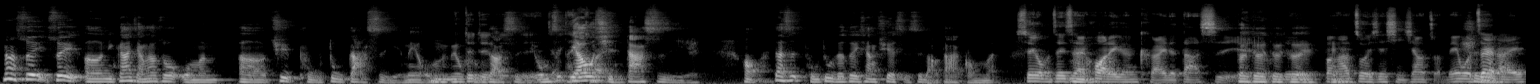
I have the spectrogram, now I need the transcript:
那所以所以呃，你刚才讲到说我们呃去普渡大士爷没有，我们没有普渡大士爷，嗯、我们是邀请大士爷。哦，但是普渡的对象确实是老大公们，所以我们这次还画了一个很可爱的大士爷、嗯。对对对对，帮他做一些形象准备。我再来。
